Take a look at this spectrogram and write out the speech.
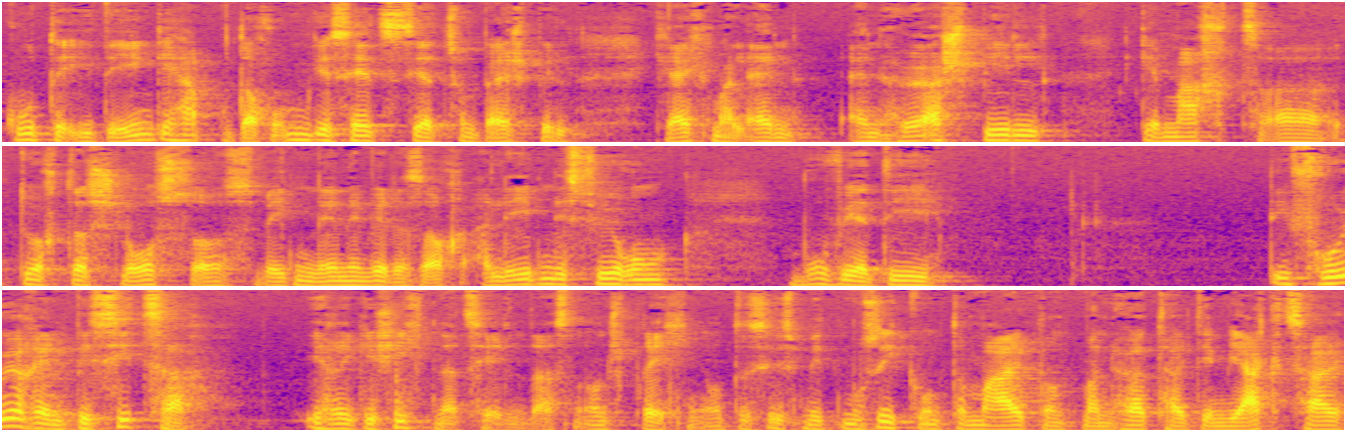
gute Ideen gehabt und auch umgesetzt. Sie hat zum Beispiel gleich mal ein, ein Hörspiel gemacht äh, durch das Schloss, deswegen nennen wir das auch Erlebnisführung, wo wir die, die früheren Besitzer ihre Geschichten erzählen lassen und sprechen. Und das ist mit Musik untermalt und man hört halt im Jagdsaal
